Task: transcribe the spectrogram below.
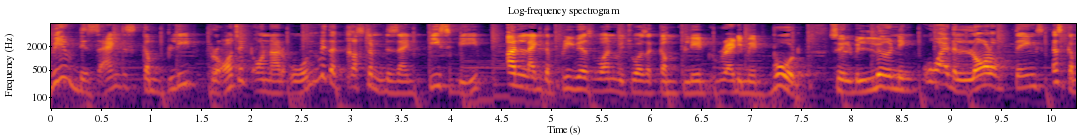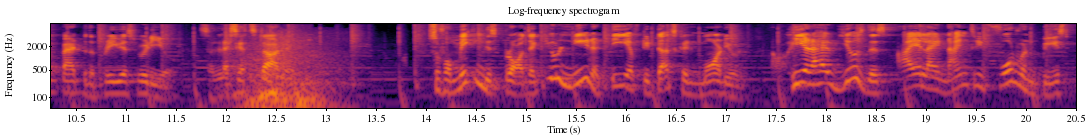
we have designed this complete project on our own with a custom designed PCB unlike the previous one which was a complete ready-made board. So you'll be learning quite a lot of things as compared to the previous video. So let's get started. So for making this project, you'll need a TFT touchscreen module. Now here I have used this ILI 9341 based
